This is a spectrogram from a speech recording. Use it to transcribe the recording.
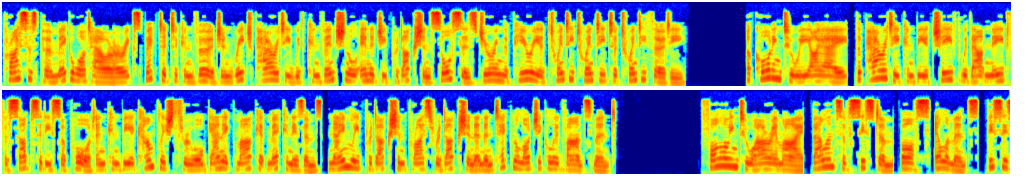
prices per megawatt-hour are expected to converge and reach parity with conventional energy production sources during the period 2020 to 2030. According to EIA, the parity can be achieved without need for subsidy support and can be accomplished through organic market mechanisms, namely production price reduction and an technological advancement. Following to RMI, balance of system elements, this is,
